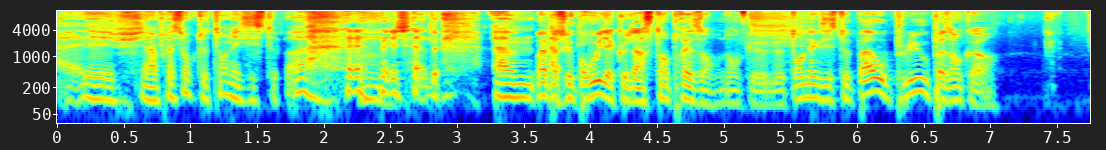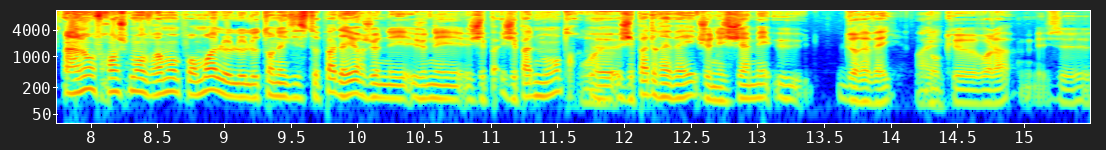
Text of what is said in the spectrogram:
Bah, J'ai l'impression que le temps n'existe pas. Déjà de- Euh, Ouais, parce que pour vous, il n'y a que l'instant présent. Donc euh, le temps n'existe pas ou plus ou pas encore? Ah non, franchement, vraiment, pour moi, le, le- le temps n'existe pas. D'ailleurs, je n'ai, je n'ai, j'ai pas, j'ai pas de montre, Ouais. euh, j'ai pas de réveil, je n'ai jamais eu de réveil. Ouais. Donc euh, voilà, je,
